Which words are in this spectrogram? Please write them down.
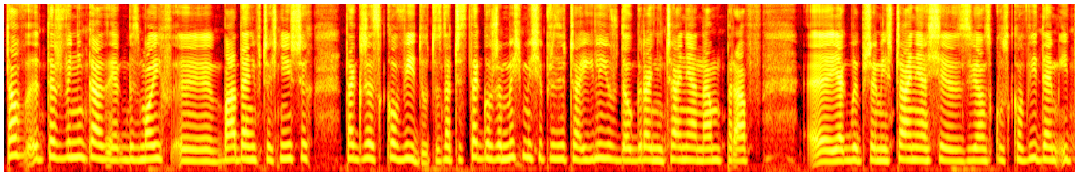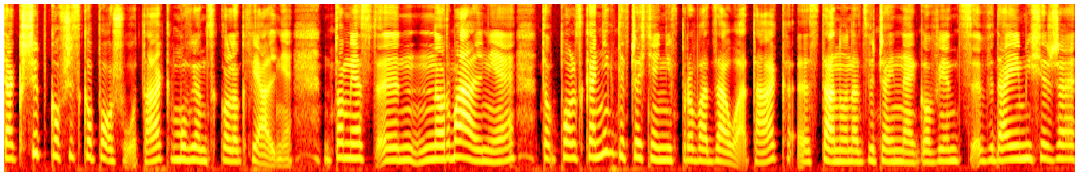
to też wynika jakby z moich y, badań wcześniejszych, także z COVID-u. To znaczy z tego, że myśmy się przyzwyczaili już do ograniczania nam praw e, jakby przemieszczania się w związku z COVID-em i tak szybko wszystko poszło, tak? Mówiąc kolokwialnie. Natomiast e, normalnie to Polska nigdy wcześniej nie wprowadzała, tak? E, stanu nadzwyczajnego, więc wydaje mi się, że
